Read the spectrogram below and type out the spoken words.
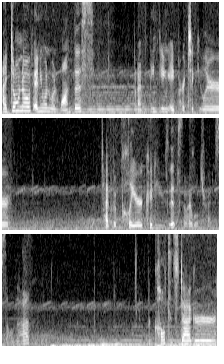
I don't know if anyone would want this, but I'm thinking a particular type of player could use it, so I will try to sell that. The cultist dagger.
